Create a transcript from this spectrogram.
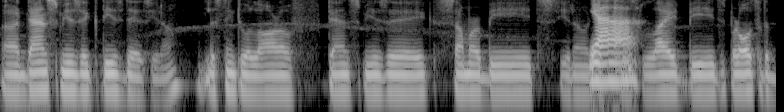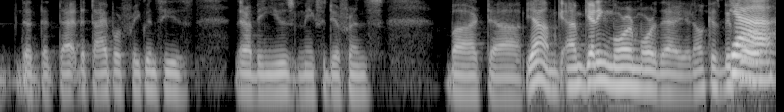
uh, dance music these days. You know, listening to a lot of dance music, summer beats. You know, Yeah. just, just light beats, but also the the, the the type of frequencies that are being used makes a difference. But uh, yeah, I'm I'm getting more and more there. You know, because before Yeah.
